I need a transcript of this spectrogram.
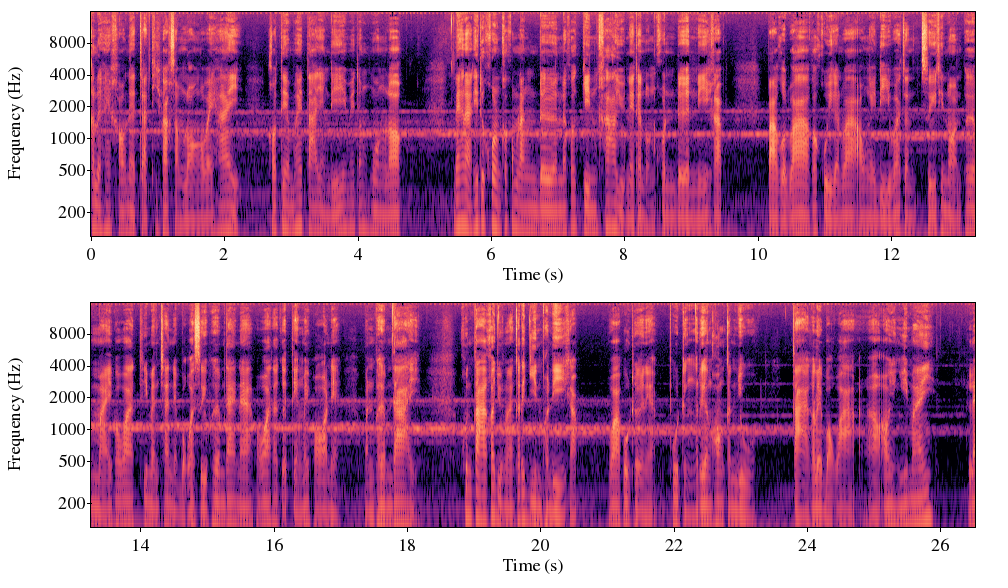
ก็เลยให้เขาเนี่ยจัดที่พักสำรองเอาไว้ให้เขาเตรียมให้ตาอย่างดีไม่ต้องห่วงหรอก ในขณะที่ทุกคนก็กำลังเดินแล้วก็กินข้าวอยู่ในถนนคนเดินนี้ครับ ปรากฏว่าก็คุยกันว่าเอาไงดีว่าจะซื้อที่นอนเพิ่มไหม เพราะว่าที่แมนชั่นเนี่ยบอกว่าซื้อเพิ่มได้นะ เพราะว่าถ้าเกิดเตียงไม่พอเนี่ยมันเพิ่มได้ คุณตาก็อยู่นั้นก็ได้ยินพอดีครับ ว่าพวกเธอเนี่ยพูดถึงเรื่องห้องกันอยู่ ตาก็เลยบอกว่าเอาเอาอย่างนี้ไหมแล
